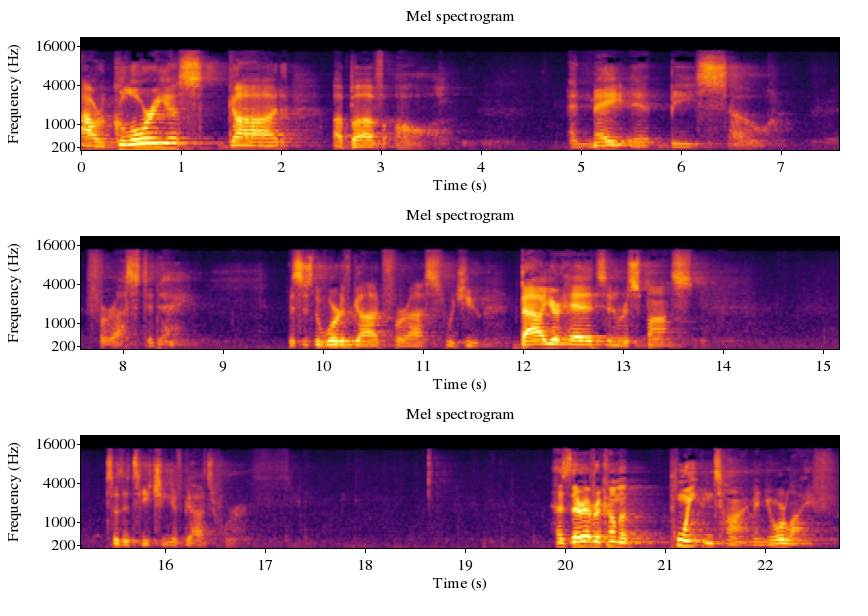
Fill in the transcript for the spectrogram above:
our glorious God above all. And may it be so for us today. This is the word of God for us. Would you bow your heads in response to the teaching of God's word? Has there ever come a point in time in your life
